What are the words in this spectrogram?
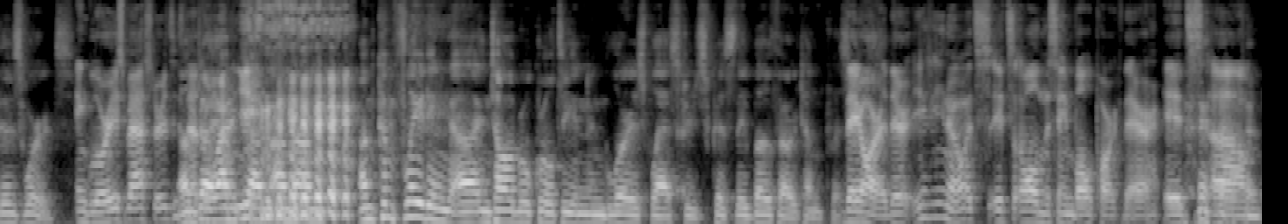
those words. Inglourious Basterds. Is I'm, that sorry, the I'm. I'm, I'm, conflating uh, intolerable cruelty and inglourious basterds because they both are tongue twisters. They are. They're you know, it's it's all in the same ballpark there. It's um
